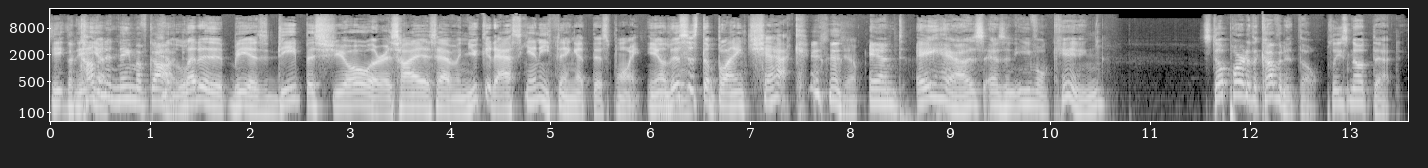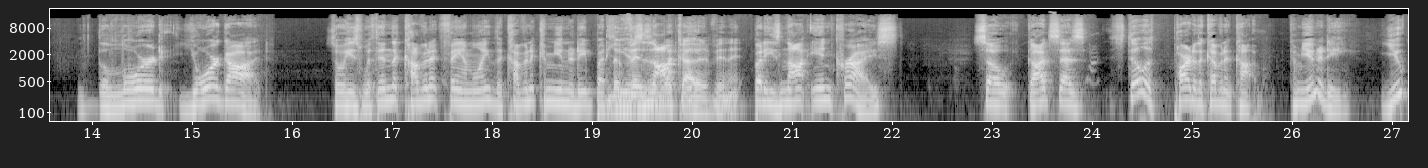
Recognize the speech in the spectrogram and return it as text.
the Yeah. covenant name of God. Let it be as deep as Sheol or as high as heaven. You could ask anything at this point. You know, Mm-hmm. this is the blank check. Yep. And Ahaz, as an evil king, still part of the covenant, though. Please note that. The Lord your God. So he's within the covenant family, the covenant community, but The he is not covenant. but he's not in Christ. So God says, still as part of the covenant co- community, you,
